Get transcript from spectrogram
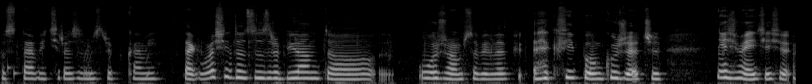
postawić razem z rybkami. Tak, właśnie to co zrobiłam, to ułożyłam sobie w ekwi- ekwipunku rzeczy. Nie śmiejcie się.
